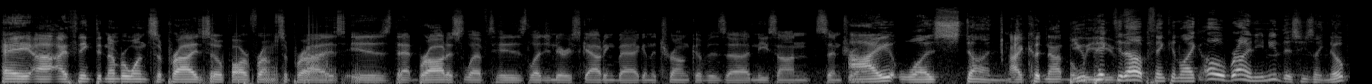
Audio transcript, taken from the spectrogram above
Hey, uh, I think the number one surprise so far from surprise is that Broaddus left his legendary scouting bag in the trunk of his uh, Nissan Sentra. I was stunned. I could not believe you picked it up thinking like, "Oh, Brian, you need this." He's like, "Nope."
